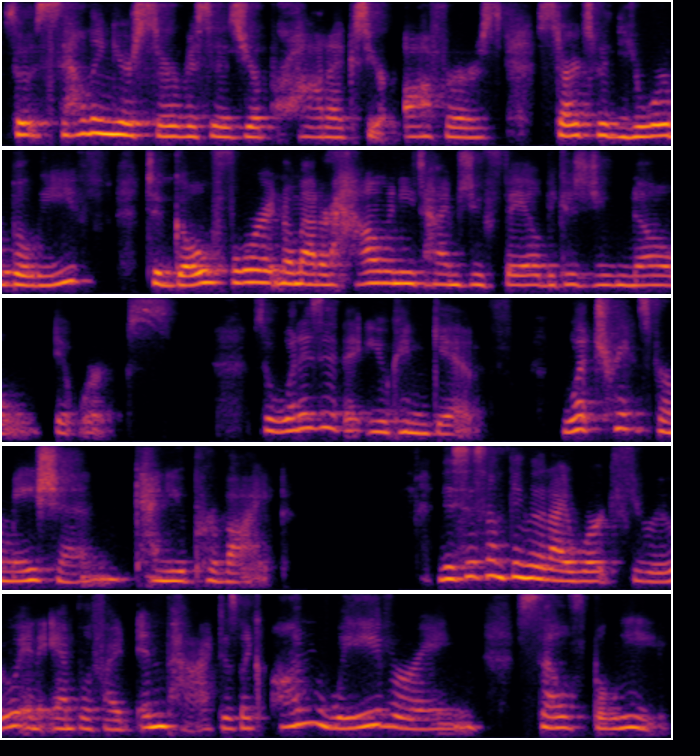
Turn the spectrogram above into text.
So, selling your services, your products, your offers starts with your belief to go for it no matter how many times you fail because you know it works. So, what is it that you can give? What transformation can you provide? This is something that I work through in Amplified Impact is like unwavering self belief,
